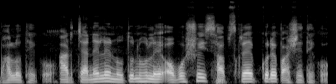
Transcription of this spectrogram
ভালো থেকো। আর চ্যানেলে নতুন হলে অবশ্যই সাবস্ক্রাইব করে পাশে থেকো।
